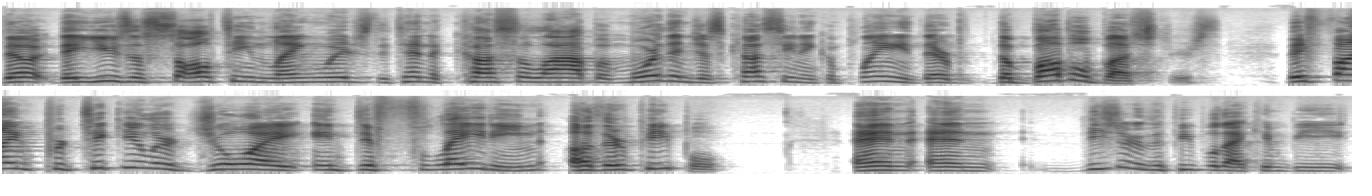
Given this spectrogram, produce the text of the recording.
they use assaulting language. They tend to cuss a lot, but more than just cussing and complaining, they're the bubble busters. They find particular joy in deflating other people. And, and these are the people that can be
